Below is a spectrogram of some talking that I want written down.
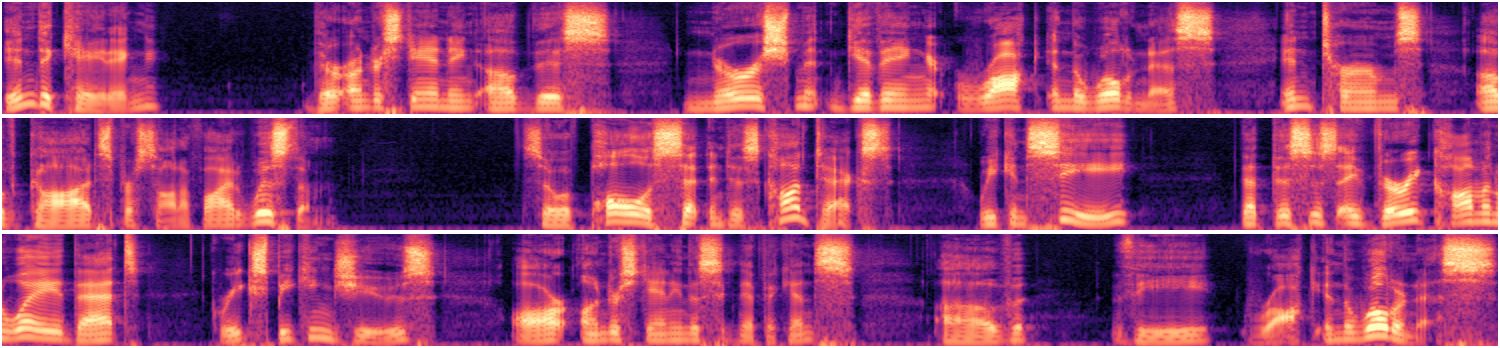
indicating their understanding of this nourishment giving rock in the wilderness in terms of God's personified wisdom. So if Paul is set in his context, we can see that this is a very common way that Greek speaking Jews are understanding the significance of the rock in the wilderness.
